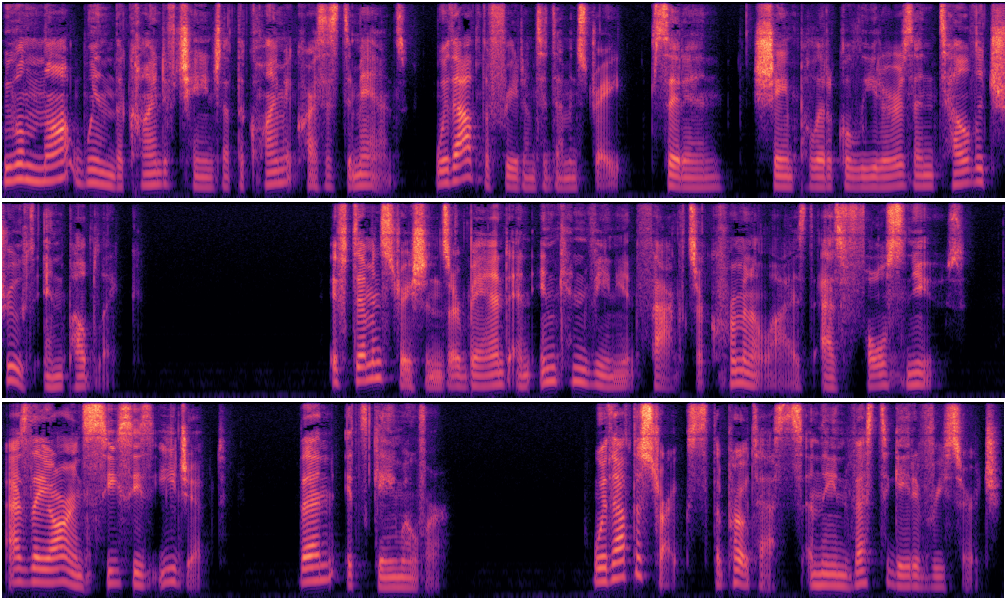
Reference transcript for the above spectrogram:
we will not win the kind of change that the climate crisis demands without the freedom to demonstrate, sit in, shame political leaders, and tell the truth in public. If demonstrations are banned and inconvenient facts are criminalized as false news, as they are in Sisi's Egypt, then it's game over. Without the strikes, the protests, and the investigative research,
